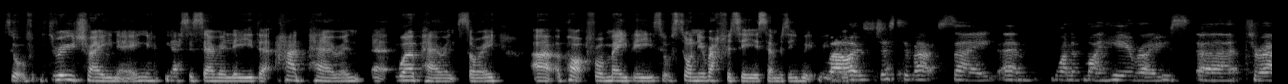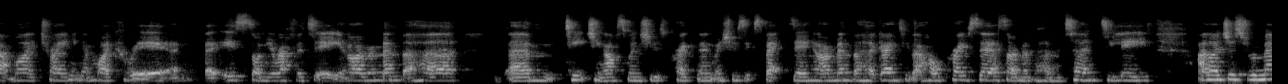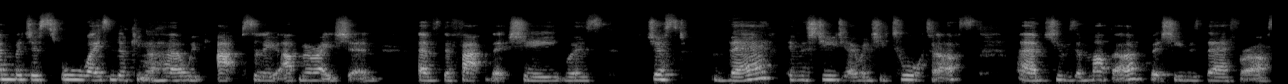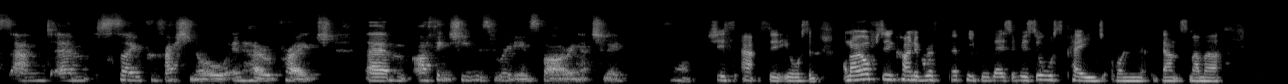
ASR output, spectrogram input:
sort of through training necessarily that had parent uh, were parents sorry uh, apart from maybe sort of Sonia Rafferty is somebody we, we, well I was just about to say um, one of my heroes uh, throughout my training and my career and, uh, is Sonia Rafferty. And I remember her um, teaching us when she was pregnant when she was expecting. And I remember her going through that whole process. I remember her maternity leave. And I just remember just always looking at her with absolute admiration of the fact that she was just there in the studio when she taught us. Um, she was a mother, but she was there for us and um, so professional in her approach. Um, I think she was really inspiring, actually. Yeah, she's absolutely awesome. And I often kind of refer people, there's a resource page on Dance Mama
